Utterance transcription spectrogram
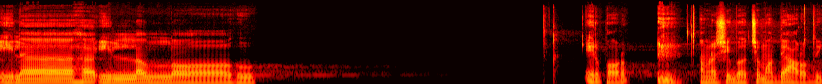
ইলাহা এরপর আমরা শিখব হচ্ছে মধ্যে আরবি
